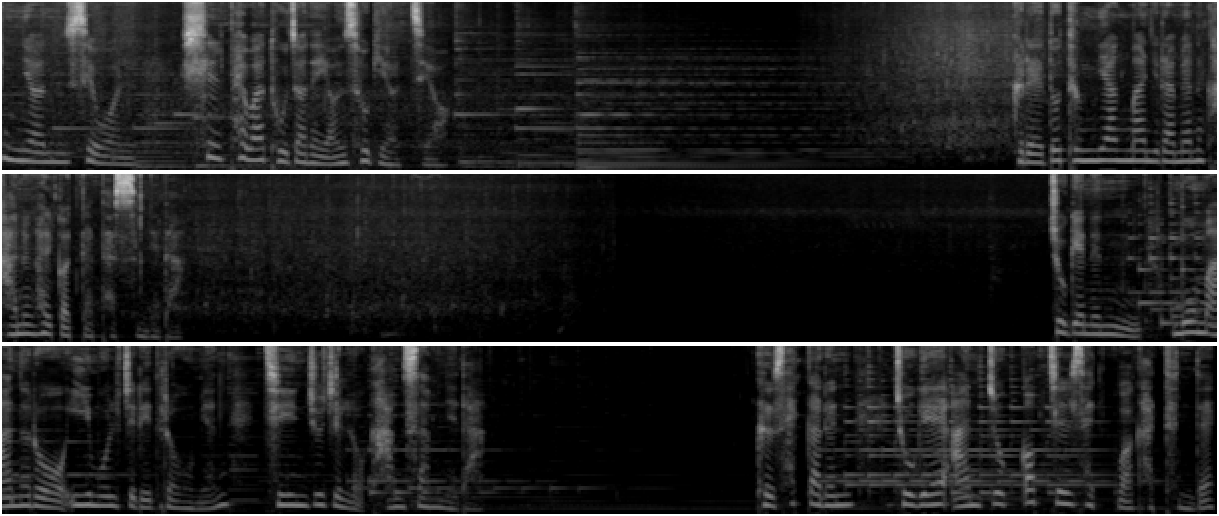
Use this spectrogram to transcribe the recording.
10년 세월 실패와 도전의 연속이었지요. 그래도 등량만이라면 가능할 것 같았습니다. 조개는 몸 안으로 이물질이 들어오면 진주질로 감쌉니다. 그 색깔은 조개의 안쪽 껍질 색과 같은데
